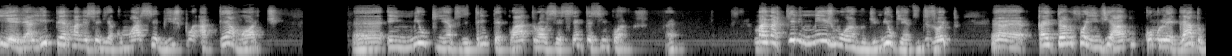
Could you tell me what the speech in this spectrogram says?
e ele ali permaneceria como arcebispo até a morte, é, em 1534, aos 65 anos. Né? Mas naquele mesmo ano de 1518, é, Caetano foi enviado como legado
